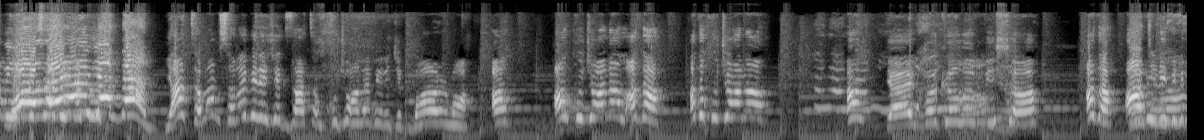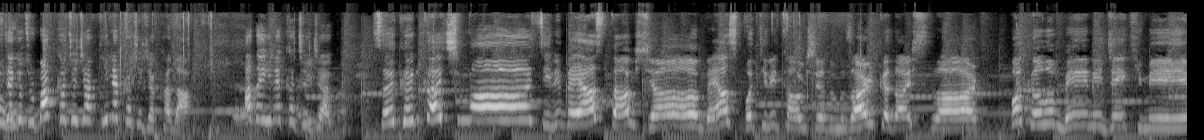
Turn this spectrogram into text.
abi ya ben alacaktım. Ya tamam sana verecek zaten. Kucağına verecek. Bağırma. Al. Al kucağına al Ada. Ada kucağına al. Al. Gel bakalım Mişa. Ada abinle birlikte götür. Bak kaçacak. Yine kaçacak Ada. Ada yine kaçacak. Sakın kaçma. Seni beyaz tavşan. Beyaz patili tavşanımız arkadaşlar. Bakalım beğenecek mi?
